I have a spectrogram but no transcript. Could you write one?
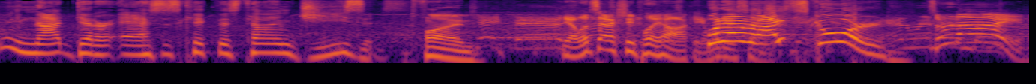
Can we not get our asses kicked this time? Jesus. Fine. Yeah, let's actually play hockey. What Whatever. I scored. So did I.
